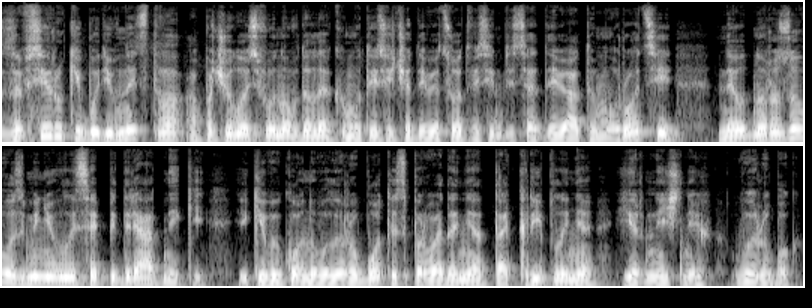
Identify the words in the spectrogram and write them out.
За всі роки будівництва, а почалось воно в далекому 1989 році, неодноразово змінювалися підрядники, які виконували роботи з проведення та кріплення гірничних виробок.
